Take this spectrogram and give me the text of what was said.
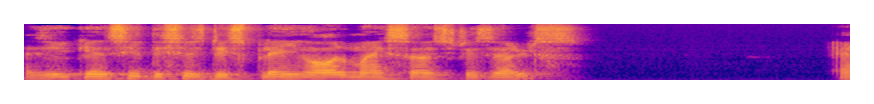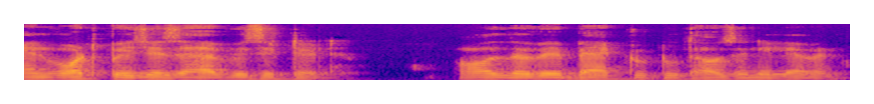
As you can see this is displaying all my search results and what pages I have visited all the way back to 2011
